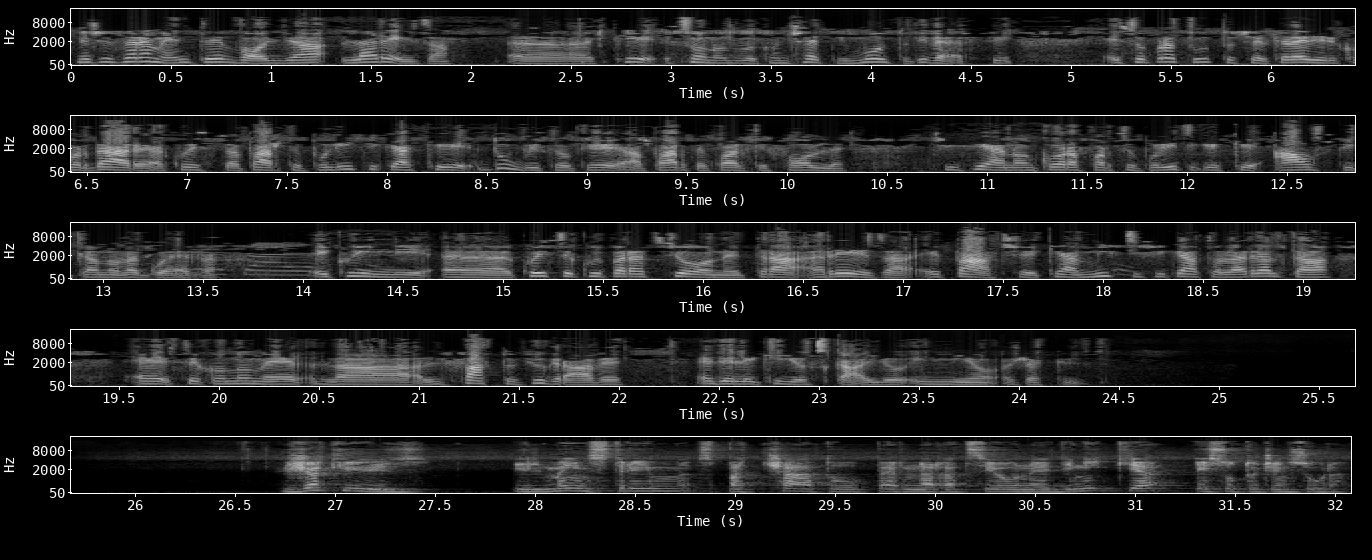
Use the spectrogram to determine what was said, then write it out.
necessariamente voglia la resa, eh, che sono due concetti molto diversi e soprattutto cercherei di ricordare a questa parte politica che dubito che, a parte qualche folle, ci siano ancora forze politiche che auspicano la guerra e quindi eh, questa equiparazione tra resa e pace che ha mistificato la realtà è secondo me la, il fatto più grave ed è lì che io scaglio il mio j'accuse. J'accuse, il mainstream spacciato per narrazione di nicchia e sotto censura.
